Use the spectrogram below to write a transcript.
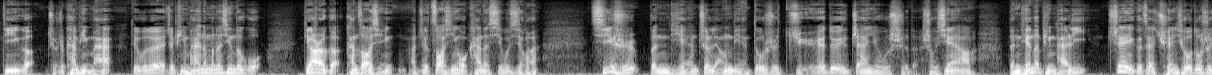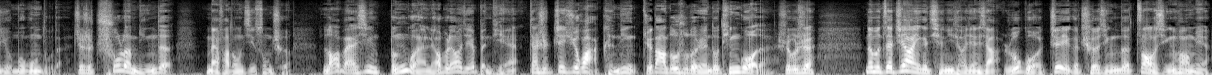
第一个就是看品牌，对不对？这品牌能不能信得过？第二个看造型啊，这造型我看的喜不喜欢？其实本田这两点都是绝对占优势的。首先啊，本田的品牌力，这个在全球都是有目共睹的，这是出了名的卖发动机送车。老百姓甭管了不了解本田，但是这句话肯定绝大多数的人都听过的，是不是？那么在这样一个前提条件下，如果这个车型的造型方面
